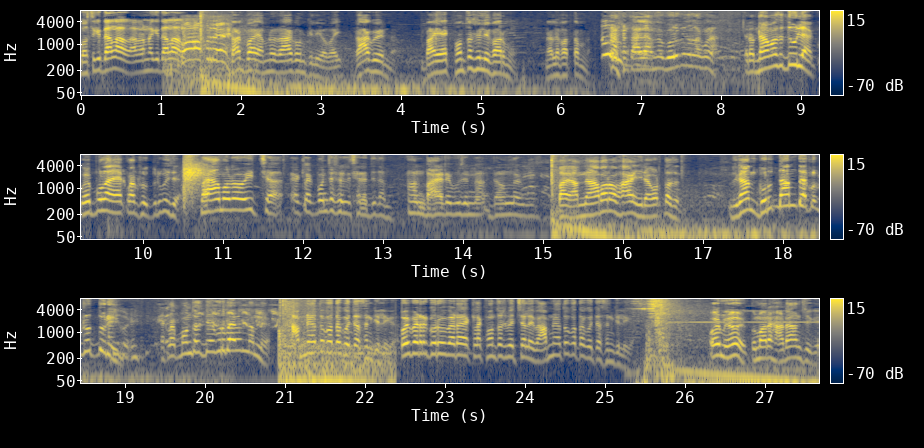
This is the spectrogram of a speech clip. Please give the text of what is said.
বসে কি দালাল? আর আমরা কি দালাল? থাক ভাই আপনার রাগ অন কিলিও ভাই। রাগ হইেন না। ভাই এক পঞ্চাশ হইলে পারমু নাহলে পারতাম না। তাহলে আপনার গরু কিনে লাগবে না। এটা দাম আছে দুই লাখ। কই পোলা এক লাখ সত্তর কইছে? ভাই আমারও ইচ্ছা এক লাখ পঞ্চাশ হলে ছেড়ে দিতাম। এখন বাইরে বুঝেন না দেওয়ান লাগবে। ভাই আপনি আবারও ভাই এটা করতেছেন। গরুর দাম তো এক লাখ সত্তরই এক লাখ পঞ্চাশ দিয়ে গরু পাইবেন দাম নেই আপনি এত কথা কইতাছেন কি লিগা? ওই বেটার গরু বেটা এক লাখ পঞ্চাশ বেচ চালাইবে আপনি এত কথা কইতাছেন কি লিগা? ওই মেয়ে ওই তোমার হাডা আনছি কি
